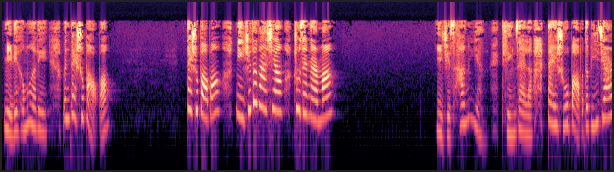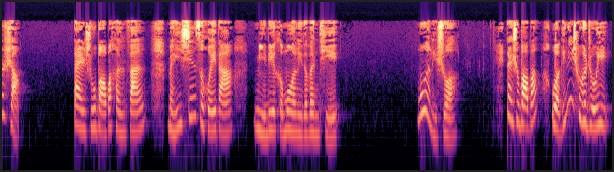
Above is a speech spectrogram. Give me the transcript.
米莉和茉莉问袋鼠宝宝。袋鼠宝宝，你知道大象住在哪儿吗？一只苍蝇停在了袋鼠宝宝的鼻尖上，袋鼠宝宝很烦，没心思回答米莉和茉莉的问题。茉莉说：“袋鼠宝宝，我给你出个主意，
